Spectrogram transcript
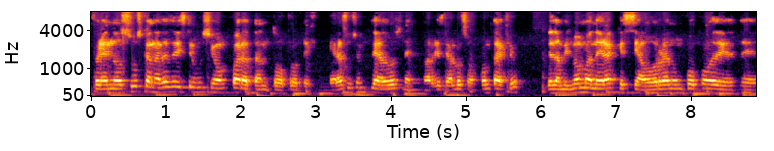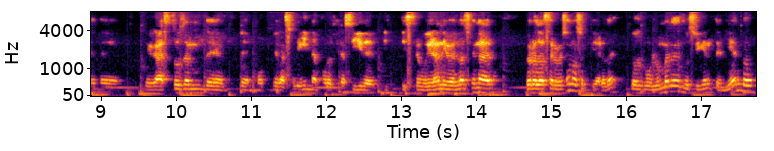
frenó sus canales de distribución para tanto proteger a sus empleados de no arriesgarlos a un contagio, de la misma manera que se ahorran un poco de, de, gastos de, gasolina, por decir así, de distribuir a nivel nacional, pero la cerveza no se pierde, los volúmenes lo siguen teniendo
